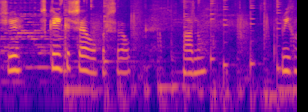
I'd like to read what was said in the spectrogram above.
Ще скільки цього просрав. Ладно. Побігли.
